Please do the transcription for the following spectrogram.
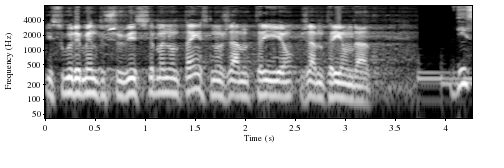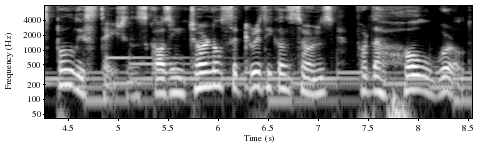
e seguramente os serviços também não têm, senão já me teriam, já me teriam dado. These police stations cause internal security concerns for the whole world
